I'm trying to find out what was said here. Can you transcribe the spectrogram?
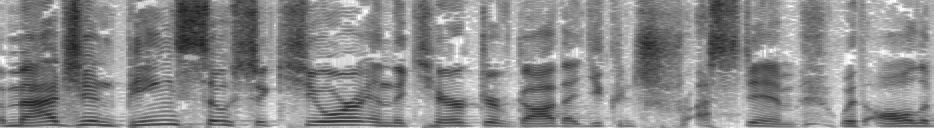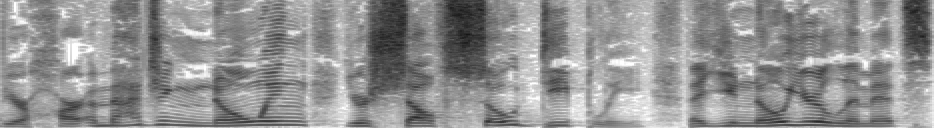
Imagine being so secure in the character of God that you can trust Him with all of your heart. Imagine knowing yourself so deeply that you know your limits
